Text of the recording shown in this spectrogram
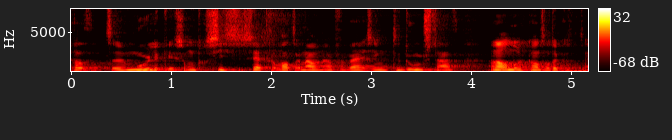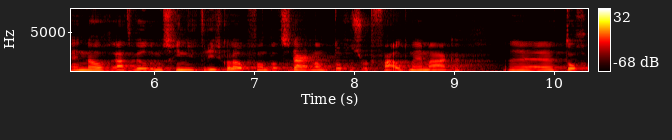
dat het moeilijk is om precies te zeggen wat er nou naar verwijzing te doen staat. Aan de andere kant had ik het, en de Hoge Raad wilde misschien niet het risico lopen van dat ze daar dan toch een soort fout mee maken. Uh, toch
